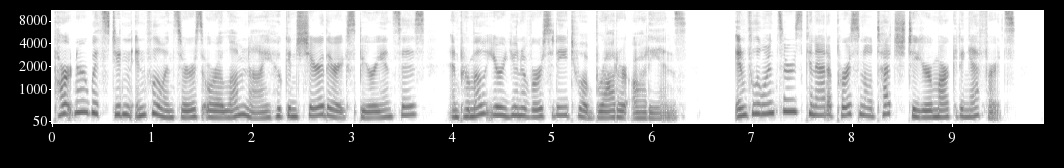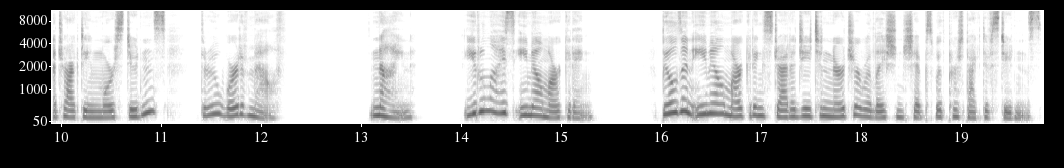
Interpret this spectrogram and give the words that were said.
Partner with student influencers or alumni who can share their experiences and promote your university to a broader audience. Influencers can add a personal touch to your marketing efforts, attracting more students through word of mouth. 9. Utilize email marketing. Build an email marketing strategy to nurture relationships with prospective students.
